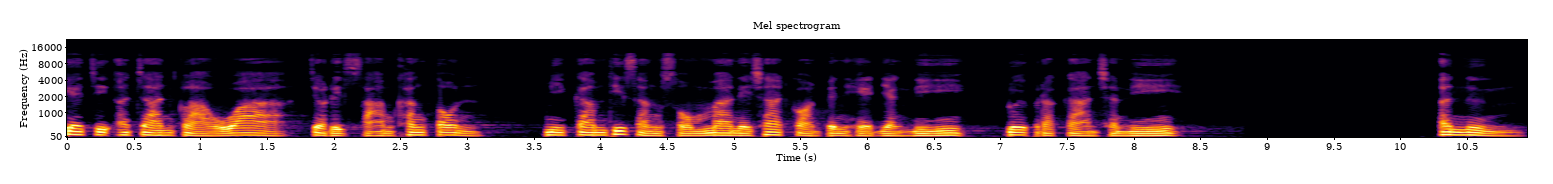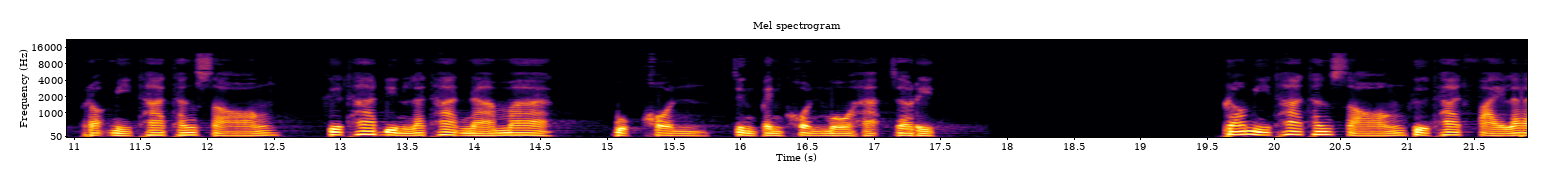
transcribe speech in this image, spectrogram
เกจิอาจารย์กล่าวว่าจริตสามข้างต้น มีกรรมที่สั่งสมมาในชาติก่อนเป็นเหตุอย่างนี้ด้วยประการชนนี้ อันหนึ่ง เพราะมีธาตุทั้งสอง คือธาตุดินและธาตุน้ำมาก บุคคลจึงเป็นคนโมหะจริต เพราะมีธาตุทั้งสองคือธาตุไฟและ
